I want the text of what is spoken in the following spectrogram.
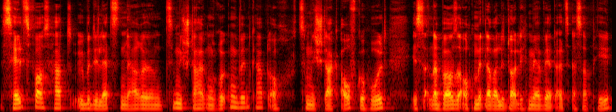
Salesforce hat über die letzten Jahre einen ziemlich starken Rückenwind gehabt, auch ziemlich stark aufgeholt, ist an der Börse auch mittlerweile deutlich mehr wert als SAP.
